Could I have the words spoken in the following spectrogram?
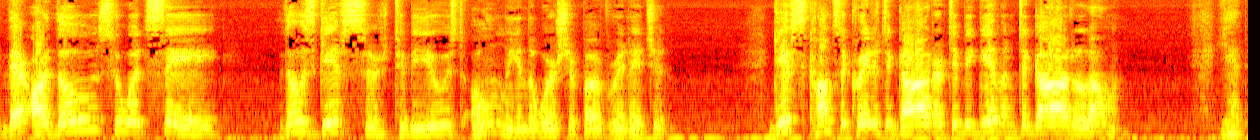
There are those who would say those gifts are to be used only in the worship of religion. Gifts consecrated to God are to be given to God alone. Yet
